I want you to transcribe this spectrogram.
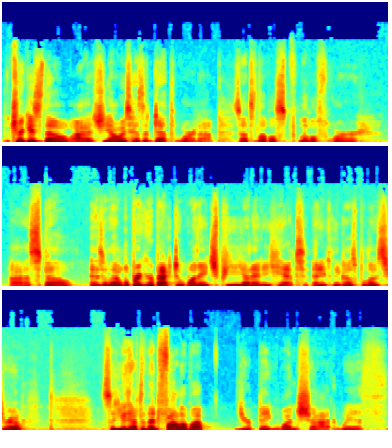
the trick is though uh, she always has a death ward up, so it's a level level four uh, spell, and so that will bring her back to one HP on any hit. Anything goes below zero. So you'd have to then follow up your big one shot with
